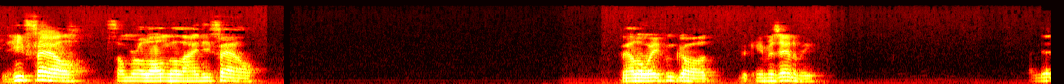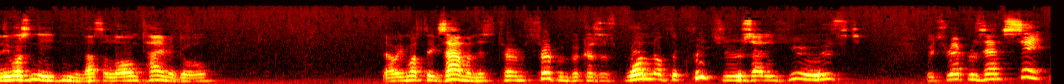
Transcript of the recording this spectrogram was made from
He fell, somewhere along the line he fell. Fell away from God, became his enemy. And then he was in Eden, and that's a long time ago. Now we must examine this term serpent because it's one of the creatures that is used which represents Satan.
